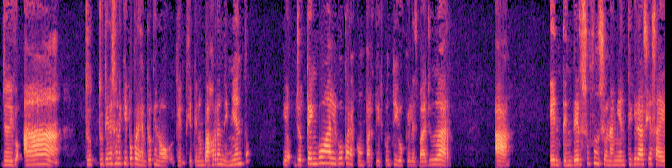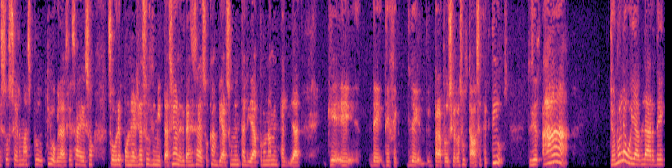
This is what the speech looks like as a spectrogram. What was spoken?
Yo digo, ah, tú, tienes un equipo, por ejemplo, que, no, que, tiene un bajo rendimiento. Yo, yo tengo algo para compartir contigo que les va a ayudar a entender su funcionamiento y gracias a eso ser más productivo, gracias a eso sobreponerse a sus limitaciones, gracias a eso cambiar su mentalidad por una mentalidad que, eh, para producir resultados efectivos. Entonces, ah, yo no le voy a hablar de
